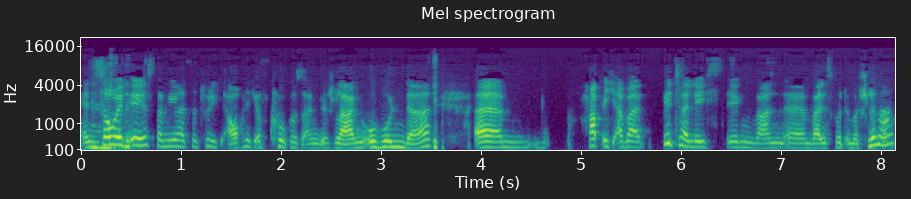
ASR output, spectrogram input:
And so it is. Bei mir hat es natürlich auch nicht auf Kokos angeschlagen. Oh Wunder. Ähm, Habe ich aber bitterlichst irgendwann, äh, weil es wird immer schlimmer,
